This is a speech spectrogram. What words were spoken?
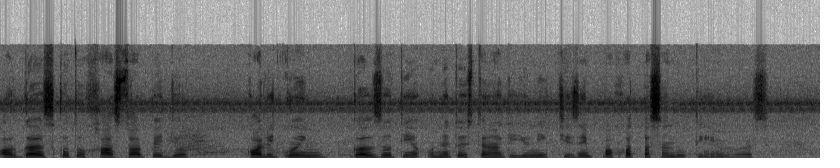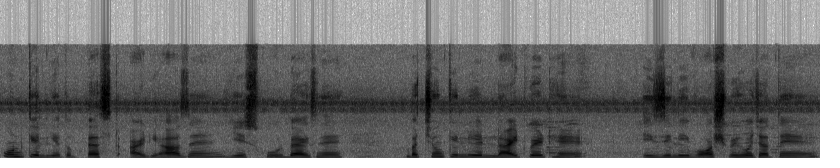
और गर्ल्स को तो ख़ास तौर पे जो कॉलेज गोइंग गर्ल्स होती हैं, उन्हें तो इस तरह की यूनिक चीज़ें बहुत पसंद होती हैं व्यूअर्स उनके लिए तो बेस्ट आइडियाज़ हैं, ये स्कूल बैग्स हैं। बच्चों के लिए लाइट वेट हैं इजीली वॉश भी हो जाते हैं।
